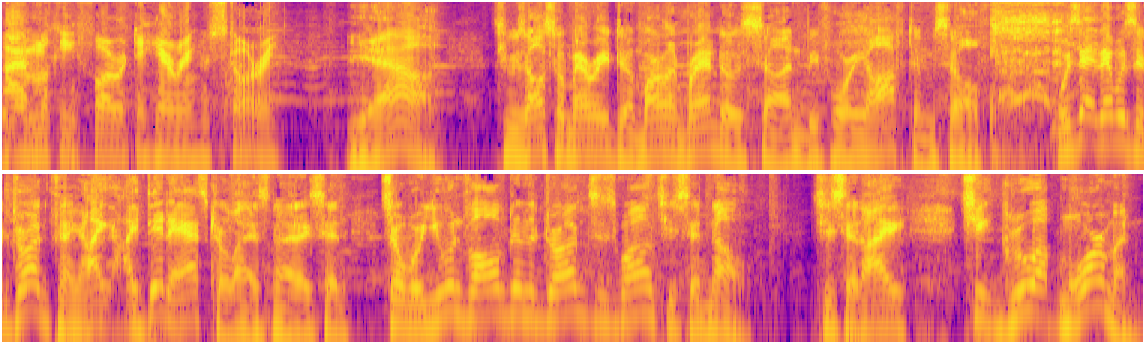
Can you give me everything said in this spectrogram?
I'm looking forward to hearing her story. Yeah. She was also married to Marlon Brando's son before he offed himself. Was that that was a drug thing? I, I did ask her last night. I said, "So were you involved in the drugs as well?" And she said, "No." She said, "I." She grew up Mormon,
